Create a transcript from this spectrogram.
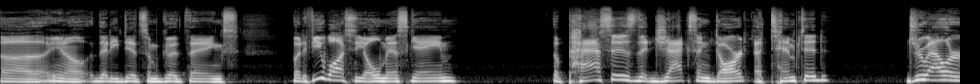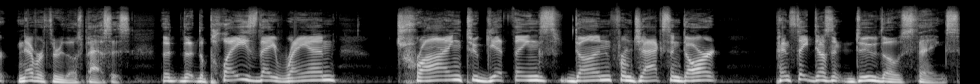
uh, you know, that he did some good things. But if you watch the Ole Miss game, the passes that Jackson Dart attempted, Drew Allar never threw those passes. The, the, the plays they ran trying to get things done from Jackson Dart, Penn State doesn't do those things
